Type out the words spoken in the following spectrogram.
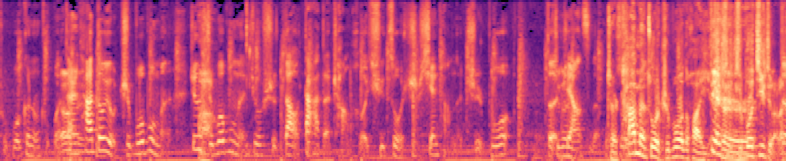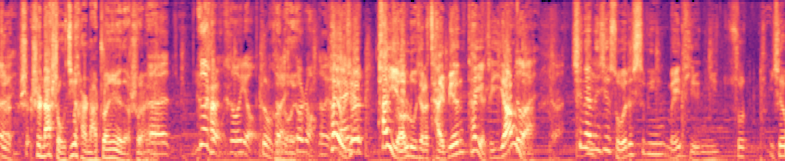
主播、各种主播，啊但是对它都有直播部门。这个啊直播部门就是到大的场合去做现场的直播的这样子的，就是他们做直播的话，也电视直播记者了，就是是是拿手机还是拿专业的设备？呃各种都有，各种对都有各种都有。他有些他也要录下来，采编他也是一样的。对现在那些所谓的视频媒体，你说一些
